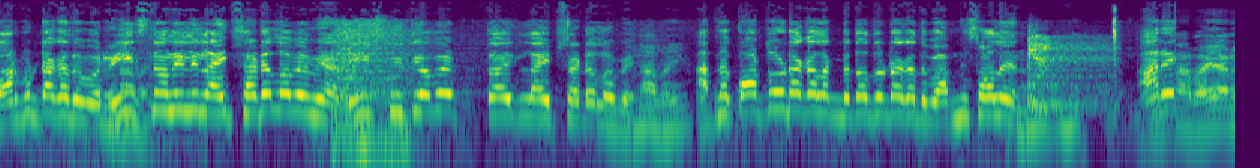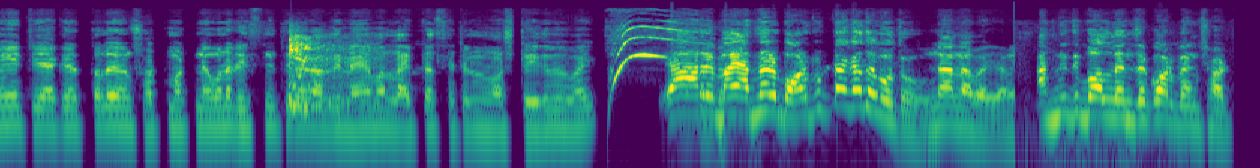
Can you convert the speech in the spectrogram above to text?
ভরপুর টাকা দেবো। রিস্ক না নিলে লাইফ সেটেল হবে মিয়া। রিস্ক নিতে হবে তাই লাইফ সেটেল হবে। না ভাই। আপনার কত টাকা লাগবে তত টাকা দেবো। আপনি চলেন। আরে না ভাই আমি ট্রিয়াকের তলে শর্ট মাট নেব না রিস্ক নিতে রাজি নাই আমার লাইফটা সেটেল নষ্ট হয়ে যাবে ভাই। আরে ভাই আপনার ভরপুর টাকা দেবো তো? না না ভাই আপনি তো বললেন যে করবেন শর্ট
